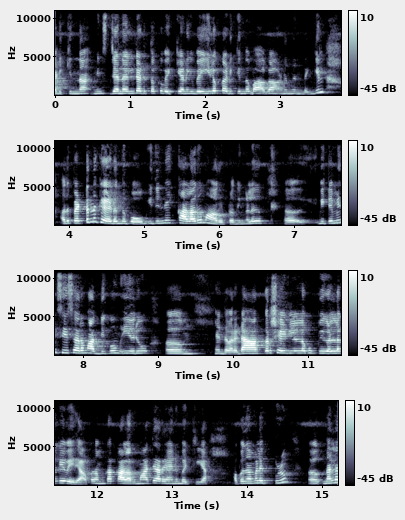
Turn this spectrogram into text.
അടിക്കുന്ന മീൻസ് ജനലിന്റെ അടുത്തൊക്കെ വെക്കുകയാണെങ്കിൽ വെയിലൊക്കെ അടിക്കുന്ന ഭാഗമാണെന്നുണ്ടെങ്കിൽ അത് പെട്ടെന്ന് കേടുവന്ന് പോകും. ഇതിന്റെ ഈ കളറ് മാറും കേട്ടോ നിങ്ങൾ വിറ്റമിൻ സി സെറം അധികവും ഈ ഒരു എന്താ പറയുക ഡാർക്കർ ഷെയ്ഡിലുള്ള കുപ്പികളിലൊക്കെ വരിക. അപ്പോൾ നമുക്ക് ആ കളർ മാറ്റം അറിയാനും പറ്റില്ല. അപ്പോൾ നമ്മൾ എപ്പോഴും നല്ല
